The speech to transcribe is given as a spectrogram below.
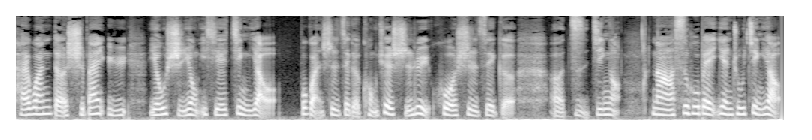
台湾的石斑鱼有使用一些禁药。不管是这个孔雀石绿，或是这个呃紫金哦，那似乎被验出禁药，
